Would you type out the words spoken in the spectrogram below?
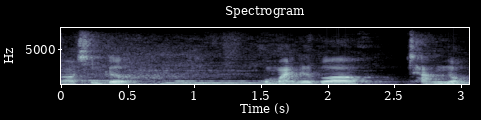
啊，新哥，我买的不知道长龙，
